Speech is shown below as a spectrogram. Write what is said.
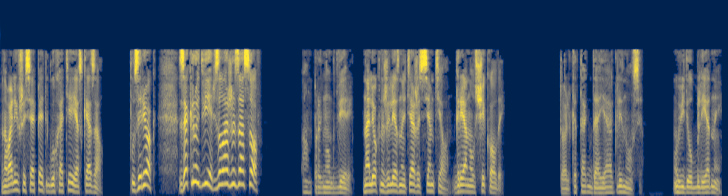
В навалившейся опять глухоте я сказал. «Пузырек! Закрой дверь, заложи засов!» Он прыгнул к двери, налег на железную тяжесть всем телом, грянул щеколдой. Только тогда я оглянулся. Увидел бледные,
